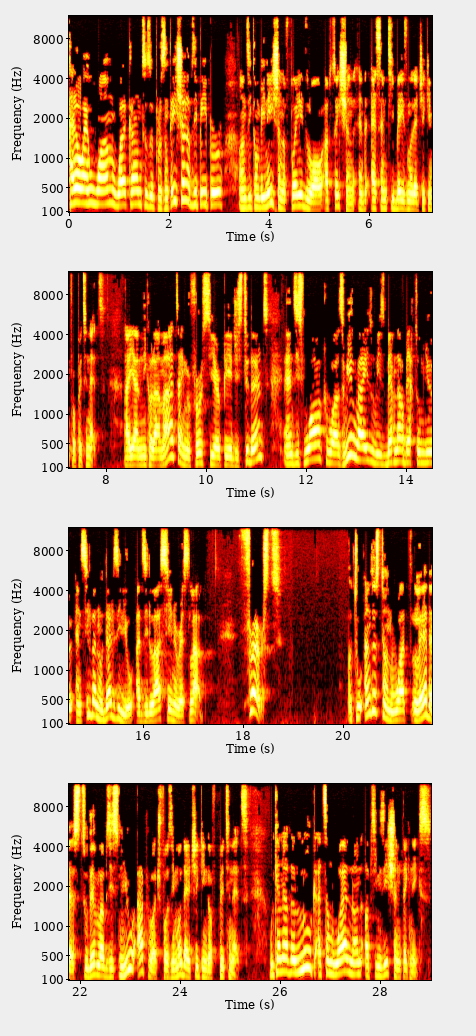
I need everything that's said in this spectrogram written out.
Hello everyone, welcome to the presentation of the paper on the combination of polyhedral abstraction and SMT-based model checking for Petri net. I am Nicolas Amat, I'm a first year PhD student, and this work was realized with Bernard Berthomieu and Silvano Dal Zilio at the LAAS CNRS lab. First, to understand what led us to develop this new approach for the model checking of Petri net, we can have a look at some well-known optimization techniques.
